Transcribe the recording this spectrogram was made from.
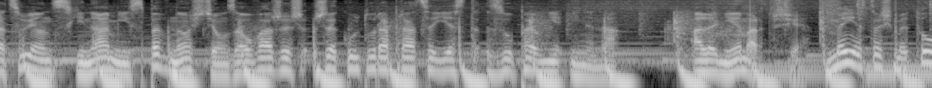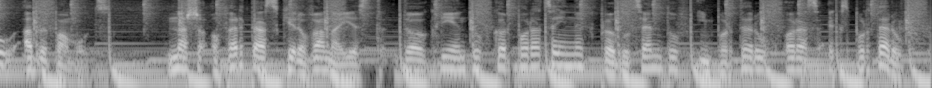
Pracując z Chinami, z pewnością zauważysz, że kultura pracy jest zupełnie inna. Ale nie martw się, my jesteśmy tu, aby pomóc. Nasza oferta skierowana jest do klientów korporacyjnych, producentów, importerów oraz eksporterów,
